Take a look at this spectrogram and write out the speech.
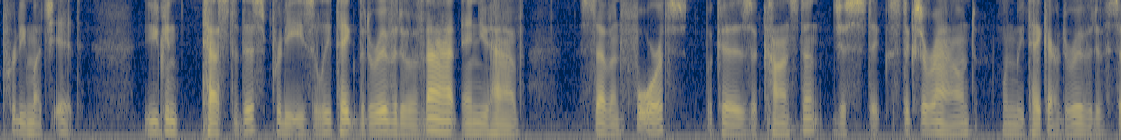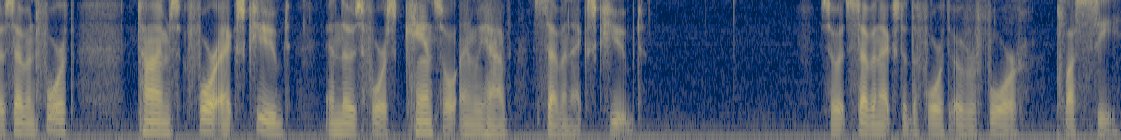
pretty much it. You can test this pretty easily. Take the derivative of that and you have 7 fourths because a constant just stick, sticks around when we take our derivative. So 7 fourths times 4x cubed and those 4's cancel and we have 7x cubed. So it's 7x to the fourth over 4 plus c.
